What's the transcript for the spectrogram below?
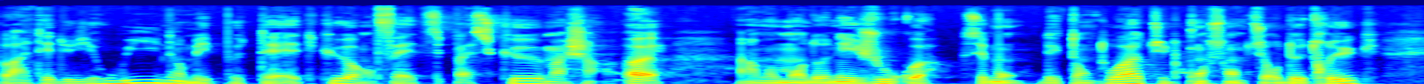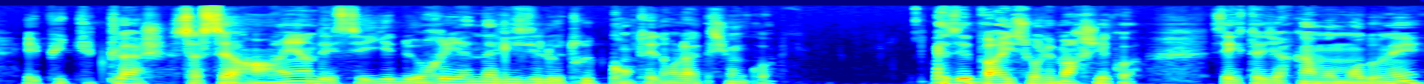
faut arrêter de dire oui non mais peut-être que en fait c'est parce que machin. Ouais à un moment donné joue quoi. C'est bon détends-toi tu te concentres sur deux trucs et puis tu te lâches. Ça sert à rien d'essayer de réanalyser le truc quand tu es dans l'action quoi. C'est pareil sur les marchés quoi. C'est à dire qu'à un moment donné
